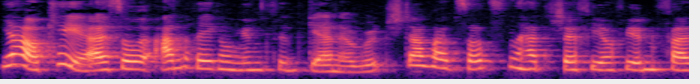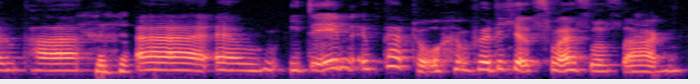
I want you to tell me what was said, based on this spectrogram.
Ja, okay, also Anregungen sind gerne erwünscht, aber ansonsten hat Jeffy auf jeden Fall ein paar äh, ähm, Ideen im Petto, würde ich jetzt mal so sagen.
